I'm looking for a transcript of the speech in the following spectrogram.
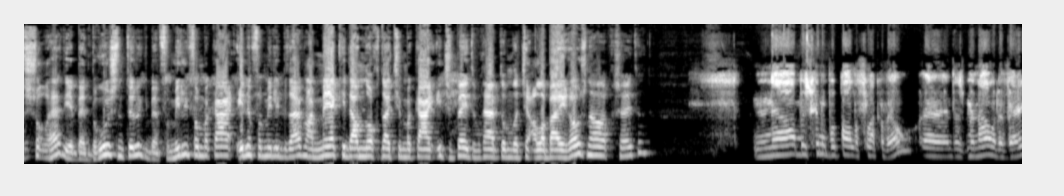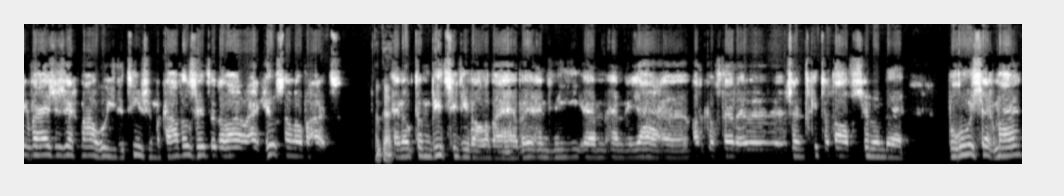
Zo, hè? Je bent broers natuurlijk, je bent familie van elkaar in een familiebedrijf, maar merk je dan nog dat je elkaar iets beter begrijpt omdat je allebei in Roosnaal hebt gezeten? Nou, misschien op bepaalde vlakken wel. Uh, dat is met name de werkwijze, zeg maar, hoe je de teams in elkaar wil zetten. Daar waren we eigenlijk heel snel over uit. Okay. En ook de ambitie die we allebei hebben. En, die, um, en ja, uh, wat ik al vertellen, we zijn drie totaal verschillende broers, zeg maar.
